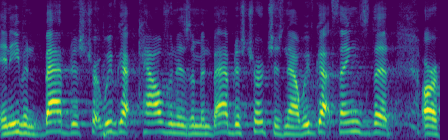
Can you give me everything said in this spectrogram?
and even Baptist church, we've got Calvinism in Baptist churches now. We've got things that are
